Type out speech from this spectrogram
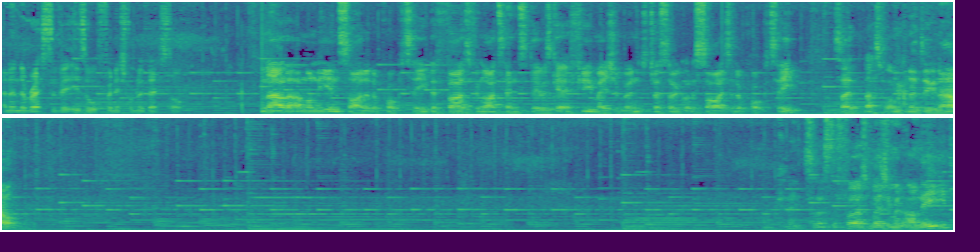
and then the rest of it is all finished from the desktop. Now that I'm on the inside of the property, the first thing I tend to do is get a few measurements, just so we've got the size of the property. So that's what I'm gonna do now. So that's the first measurement I need.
